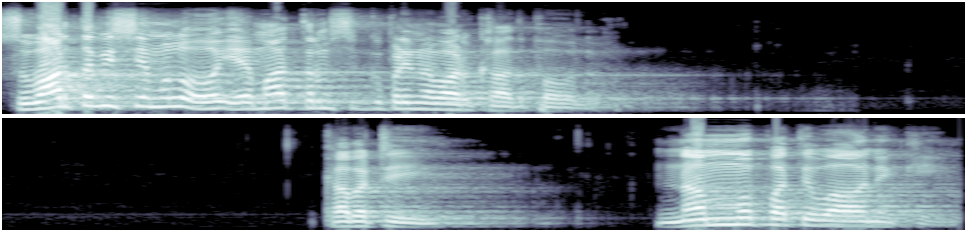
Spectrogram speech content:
సువార్త విషయంలో ఏమాత్రం సిగ్గుపడిన వాడు కాదు పౌలు. కాబట్టి నమ్ము పతివానికి వానికి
